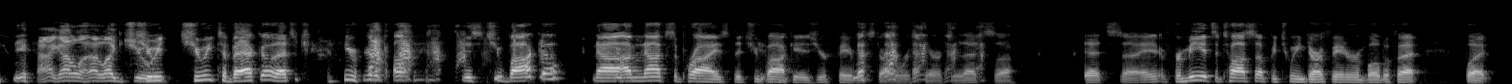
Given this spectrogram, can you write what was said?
Yeah, I got. I like Chewie. Chewie. Chewie tobacco. That's what you were gonna call is Chewbacca. Now I'm not surprised that Chewbacca is your favorite Star Wars character. That's uh, that's uh, for me. It's a toss up between Darth Vader and Boba Fett, but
